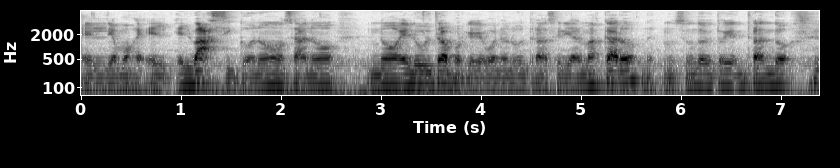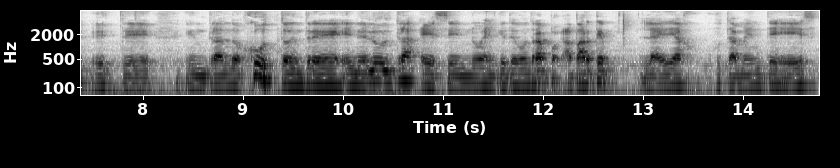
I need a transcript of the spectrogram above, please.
el digamos, el, básico, ¿no? O sea, no, no el Ultra, porque bueno, el Ultra sería el más caro. Un segundo que estoy entrando, este, entrando justo entre en el Ultra, ese no es el que te encontrar. Aparte, la idea justamente es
